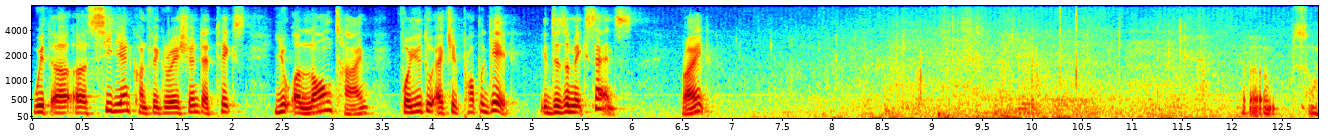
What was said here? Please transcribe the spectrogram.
with a, a CDN configuration that takes you a long time for you to actually propagate? It doesn't make sense, right? Um, so.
